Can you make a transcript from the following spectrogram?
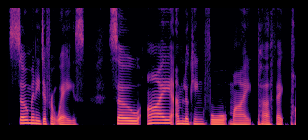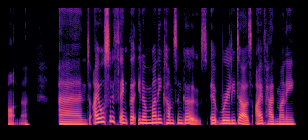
so many different ways. So I am looking for my perfect partner. And I also think that, you know, money comes and goes. It really does. I've had money,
